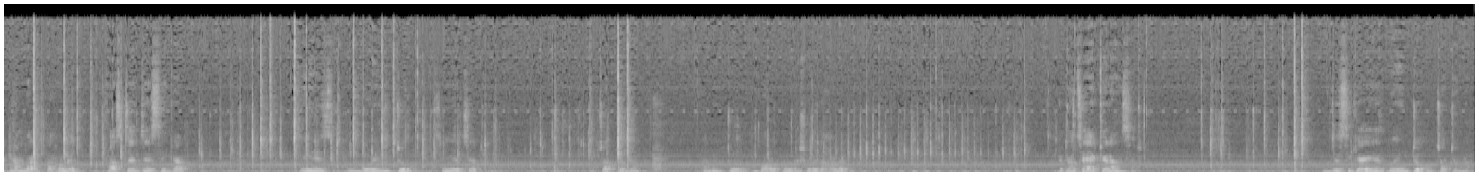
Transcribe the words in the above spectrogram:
এক নাম্বার, তাহলে ফার্স্টে জেসিকা ইজ গোয়িং টু সিএচএ চট্টগ্রাম। আমি একটু বড় করলে সুবিধা হবে। এটা হচ্ছে একের answer Jessica is going to Chattogram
